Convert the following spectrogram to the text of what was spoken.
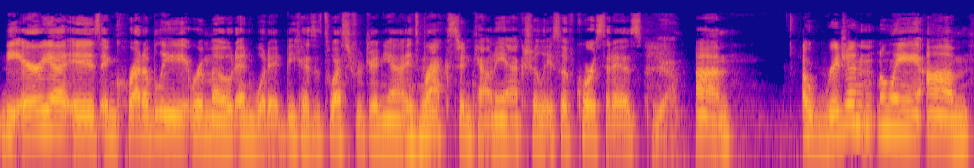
The area is incredibly remote and wooded because it's West Virginia. It's Braxton County, actually, so of course it is. Yeah. Um, originally, um,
